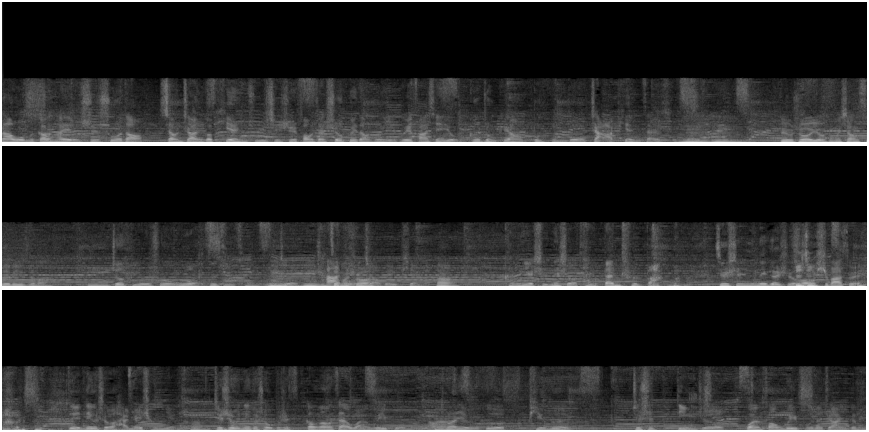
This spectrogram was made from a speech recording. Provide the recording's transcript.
那我们刚才也是说到，像这样一个骗局，其实放在社会当中也会发现有各种各样不同的诈骗在存在。嗯嗯，比如说有什么相似的例子吗？嗯，就比如说我自己曾经就差点就要被骗了，嗯，可能也是那时候太单纯吧，就是那个时候毕竟十八岁。对，那个时候还没成年呢。嗯就是我那个时候不是刚刚在玩微博嘛，然后突然嗯有一个评论，就是顶着官方微博的这样一个名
